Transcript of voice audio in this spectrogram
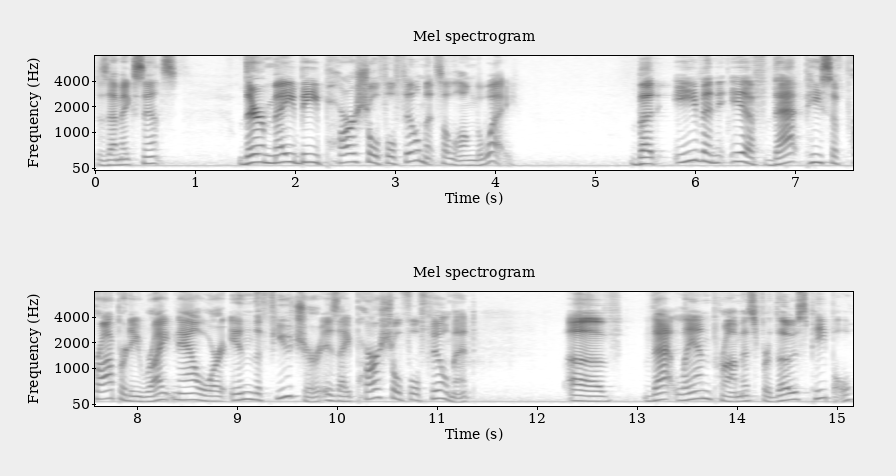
Does that make sense? There may be partial fulfillments along the way, But even if that piece of property right now or in the future is a partial fulfillment of that land promise for those people,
